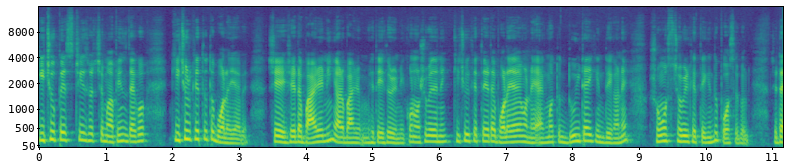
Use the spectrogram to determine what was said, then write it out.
কিছু পেস্ট্রিজ হচ্ছে মাফিন্স দেখো, কিছুর ক্ষেত্রে তো বলা যাবে। সে, সেটা বাইরে নিই আর বাইরে, ভেতরে ভেতরে নিই, কোনো অসুবিধা নেই। কিছুর ক্ষেত্রে এটা বলা যাবে মানে একমাত্র দুইটাই কিন্তু এখানে সমস্ত ছবির ক্ষেত্রে কিন্তু পসিবল যেটা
